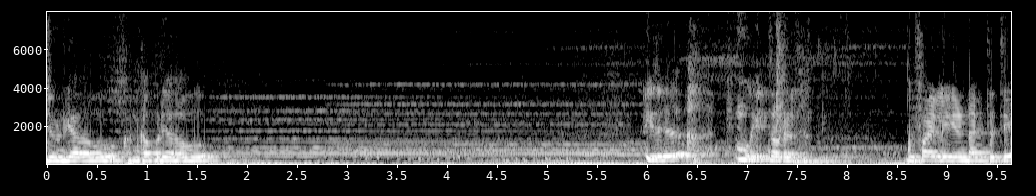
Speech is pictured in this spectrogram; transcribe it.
ಜೋಂಡಿಗೆ ಅದಾವು ಕನಕಾಪುಡಿ ಅದಾವು. ಇದು ಮುಗೀತು ನೋಡ್ರಿ ಅದು. ಗುಫಾ ಇಲ್ಲಿ ಎಂಡ್ ಆಗ್ತೈತಿ.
